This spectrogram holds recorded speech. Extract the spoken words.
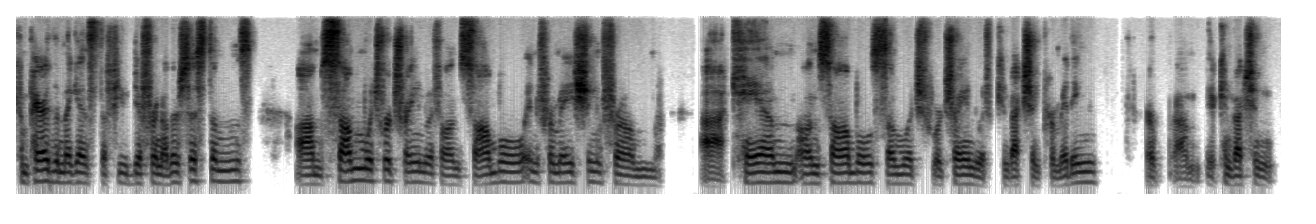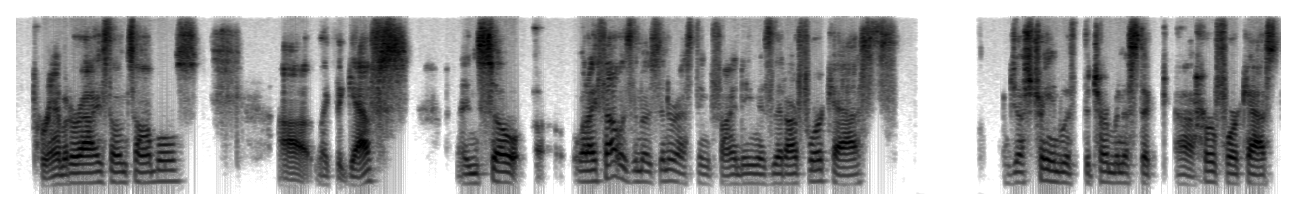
compared them against a few different other systems, um, some which were trained with ensemble information from uh, CAM ensembles, some which were trained with convection permitting or um, convection parameterized ensembles, uh, like the GEFs. And so uh, what I thought was the most interesting finding is that our forecasts, just trained with deterministic uh, HRRR forecast,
